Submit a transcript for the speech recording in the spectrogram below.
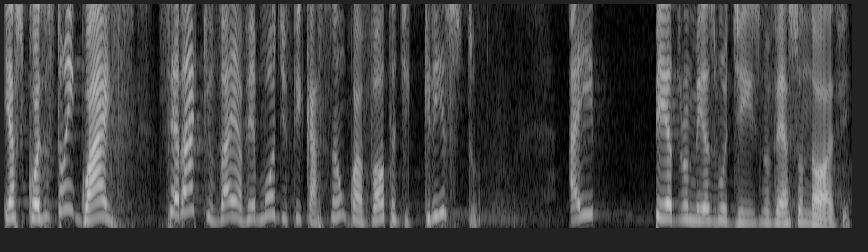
E as coisas estão iguais. Será que vai haver modificação com a volta de Cristo? Aí Pedro mesmo diz no verso 9:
